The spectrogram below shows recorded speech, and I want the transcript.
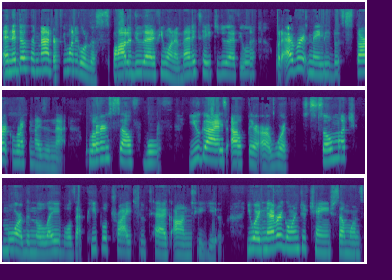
And it doesn't matter if you want to go to the spa to do that, if you want to meditate to do that, if you want whatever it may be, but start recognizing that. Learn self worth. You guys out there are worth so much more than the labels that people try to tag onto you. You are never going to change someone's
